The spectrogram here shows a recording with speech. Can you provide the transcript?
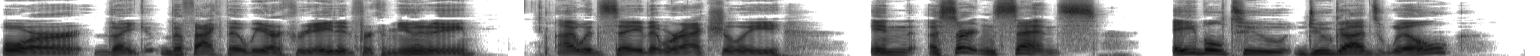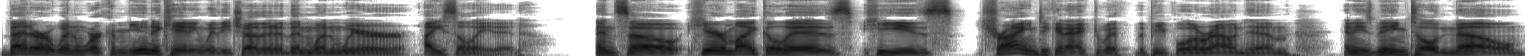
or like the fact that we are created for community, I would say that we're actually, in a certain sense, able to do God's will better when we're communicating with each other than when we're isolated. And so here Michael is, he's trying to connect with the people around him and he's being told no.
